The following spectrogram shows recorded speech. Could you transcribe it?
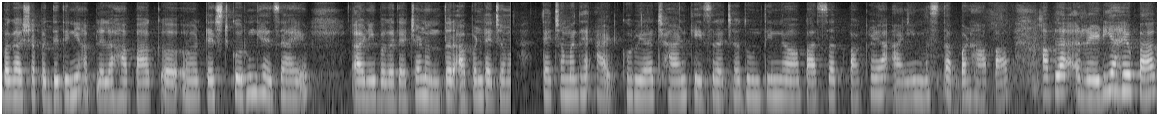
बघा अशा पद्धतीने आपल्याला हा पाक टेस्ट करून घ्यायचा आहे. आणि बघा त्याच्यानंतर आपण त्याच्या त्याच्यामध्ये ॲड करूया. छान केसराच्या दोन तीन पाच सात पाकळ्या आणि मस्त आपण हा पाक आपला रेडी आहे पाक.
